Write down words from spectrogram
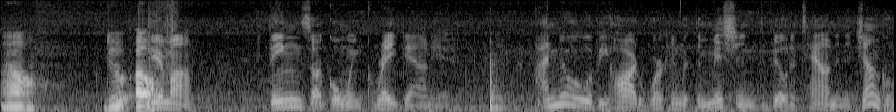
Oh. Do oh. Dear Mom, things are going great down here. I knew it would be hard working with the mission to build a town in the jungle,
